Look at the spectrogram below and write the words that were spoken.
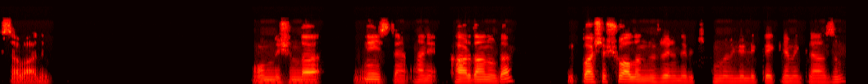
Kısa vadede. Onun dışında ne ister? Hani Cardano'da ilk başta şu alanın üzerinde bir tutunabilirlik beklemek lazım.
